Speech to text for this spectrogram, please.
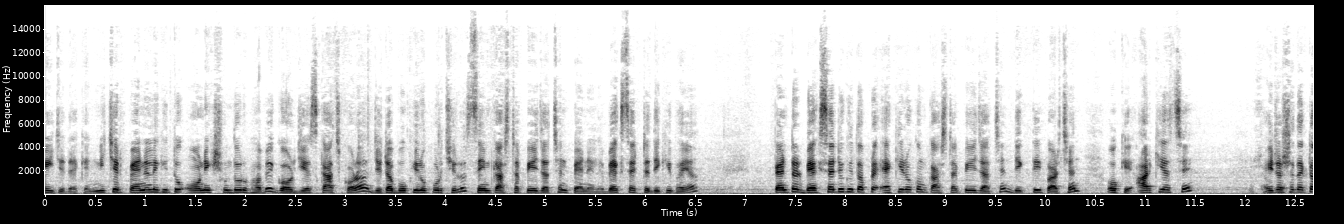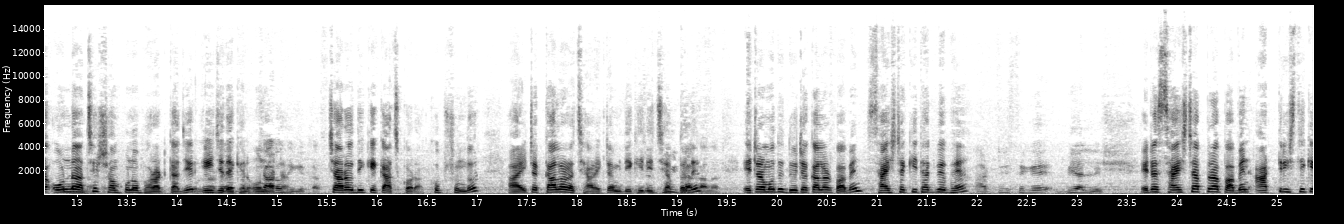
এই যে দেখেন নিচের প্যানেলে কিন্তু অনেক সুন্দরভাবে গর্জিয়াস কাজ করা যেটা বুকির উপর ছিল সেম কাজটা পেয়ে যাচ্ছেন প্যানেলে ব্যাক সাইডটা দেখি ভাইয়া। প্যান্টের ব্যাক সাইডেও কিন্তু আপনারা একই রকম কাজটা পেয়ে যাচ্ছেন দেখতেই পারছেন। ওকে আর কি আছে? এটার সাথে একটা ওড়না আছে সম্পূর্ণ ভরাট কাজের। এই যে দেখেন ওড়নাটা। চারোদিকে কাজ। করা খুব সুন্দর। আর এটা কালার আছে আর আরেকটা আমি দেখিয়ে দিচ্ছি আপনাদের। এটার মধ্যে দুইটা কালার পাবেন। সাইজটা কি থাকবে ভাইয়া? আটত্রিশ থেকে বিয়াল্লিশ। এটা সাইজটা আপনারা পাবেন আটত্রিশ থেকে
